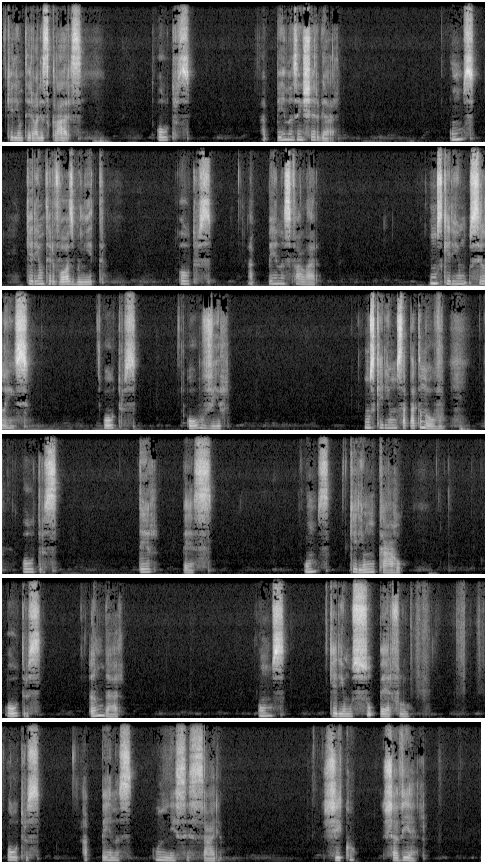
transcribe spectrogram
queriam ter olhos claros, outros apenas enxergar. Uns queriam ter voz bonita, outros apenas falar. Uns queriam o silêncio, outros ouvir. Uns queriam um sapato novo, outros ter pés. Uns queriam um carro, outros andar. Uns queriam o supérfluo outros apenas o necessário. Chico Xavier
